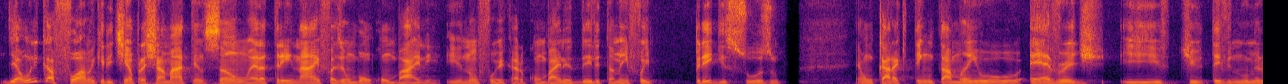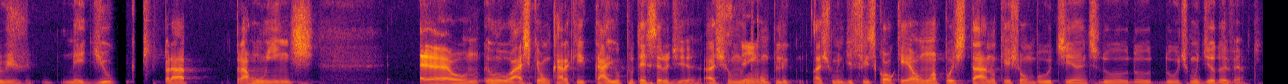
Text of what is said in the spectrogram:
E a única forma que ele tinha para chamar a atenção era treinar e fazer um bom combine. E não foi, cara. O combine dele também foi preguiçoso. É um cara que tem um tamanho average e teve números medíocres para ruins. É, eu, eu, acho que é um cara que caiu pro terceiro dia. Acho muito, compli... acho muito difícil qualquer um apostar no Question Boot antes do, do, do, último dia do evento.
